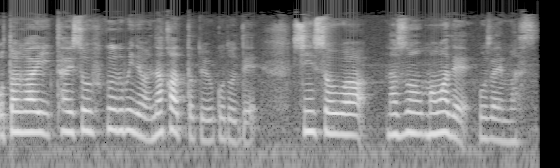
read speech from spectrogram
お互い体操服組ではなかったということで真相は謎のままでございます。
